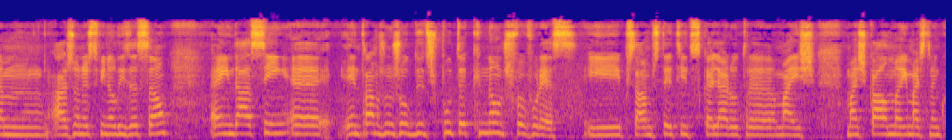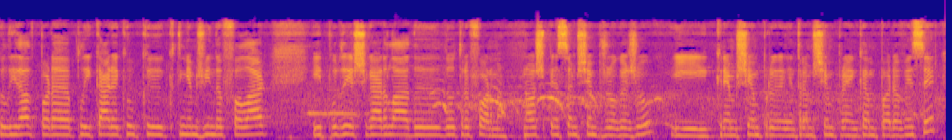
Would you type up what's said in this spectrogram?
um, às zonas de finalização. Ainda assim, uh, entramos num jogo de disputa que não nos favorece e precisávamos ter tido, se calhar, outra mais, mais calma e mais tranquilidade para aplicar aquilo que, que tínhamos vindo a falar e poder chegar lá de, de outra forma. Nós pensamos sempre jogo a jogo e queremos sempre, entramos sempre em campo para vencer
